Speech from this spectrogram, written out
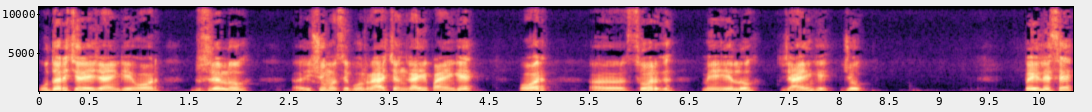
उधर ही चले जाएँगे और दूसरे लोग, यीशु मसीह बोल रहा है, चंगाई पाएँगे और स्वर्ग में ये लोग जाएँगे जो पहले से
